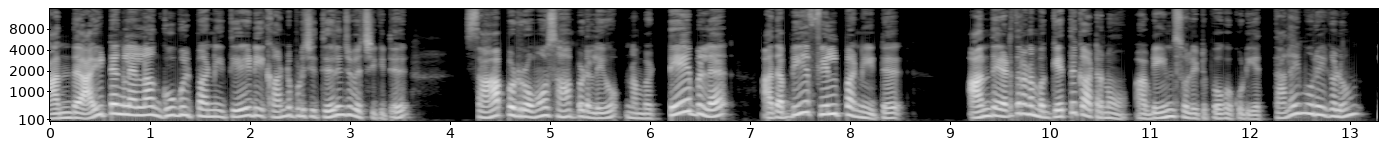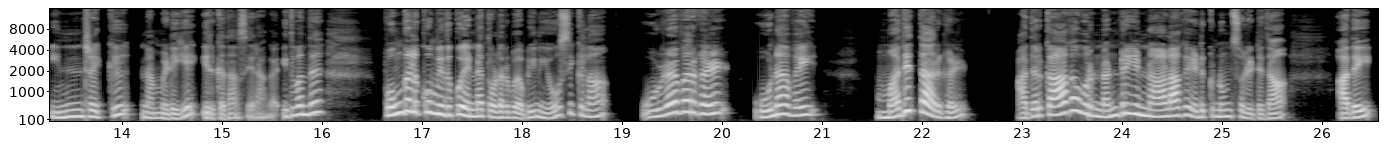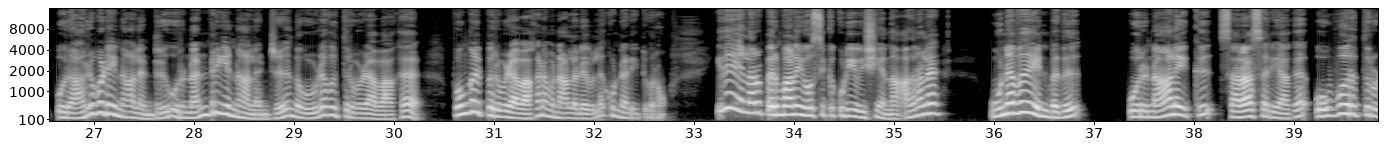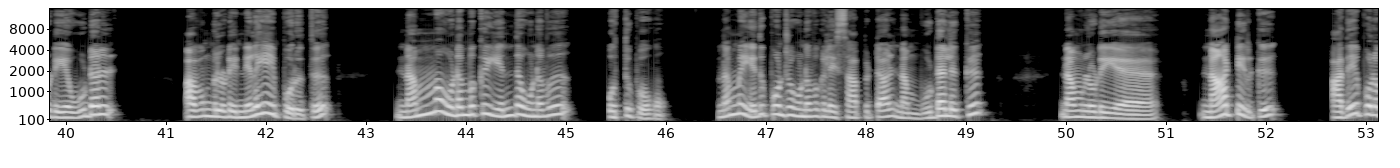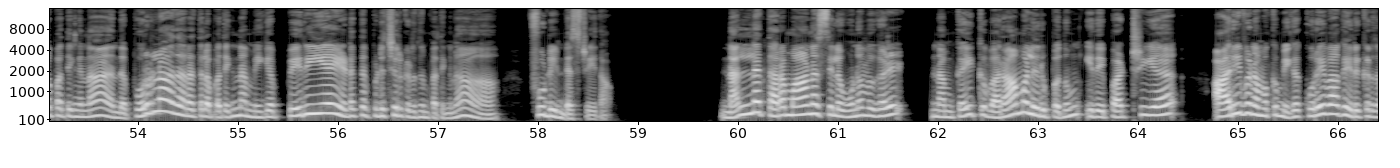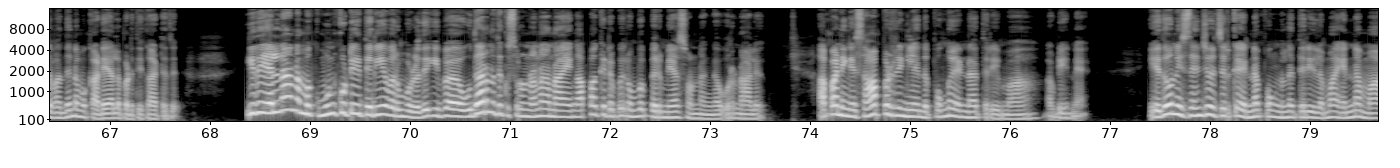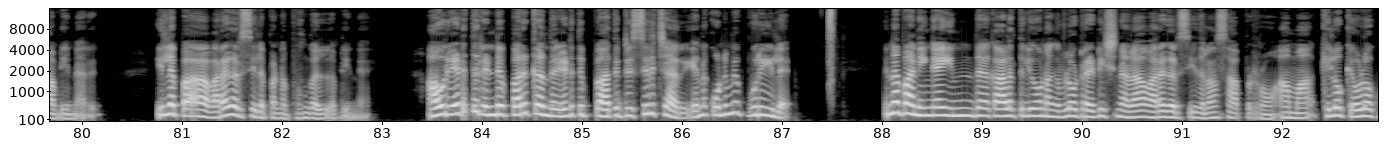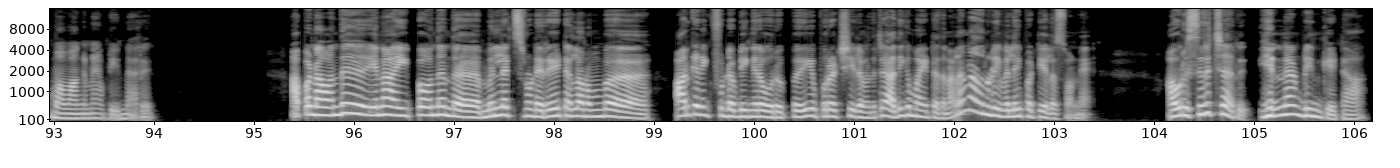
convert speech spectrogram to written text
அந்த ஐட்டங்கள் எல்லாம் கூகுள் பண்ணி தேடி கண்டுபிடிச்சி தெரிஞ்சு வச்சுக்கிட்டு சாப்பிட்றோமோ சாப்பிடலையோ நம்ம டேபிளை அதை அப்படியே ஃபில் பண்ணிட்டு அந்த இடத்துல நம்ம கெத்து காட்டணும் அப்படின்னு சொல்லிட்டு போகக்கூடிய தலைமுறைகளும் இன்றைக்கு நம்மிடையே இருக்க தான் செய்கிறாங்க இது வந்து பொங்கலுக்கும் இதுக்கும் என்ன தொடர்பு அப்படின்னு யோசிக்கலாம். உழவர்கள் உணவை மதித்தார்கள். அதற்காக ஒரு நன்றியின் நாளாக எடுக்கணும்னு சொல்லிட்டு தான் அதை ஒரு அறுவடை நாளன்று ஒரு நன்றியின் நாளன்று இந்த உழவு திருவிழாவாக பொங்கல் பெருவிழாவாக நம்ம நாளடைவில் கொண்டாடிட்டு வரோம். இது எல்லாரும் பெரும்பாலும் யோசிக்கக்கூடிய விஷயம்தான் அதனால உணவு என்பது ஒரு நாளைக்கு சராசரியாக ஒவ்வொருத்தருடைய உடல் அவங்களுடைய நிலையை பொறுத்து நம்ம உடம்புக்கு எந்த உணவு ஒத்துப்போகும்? நம்ம எது போன்ற உணவுகளை சாப்பிட்டால் நம் உடலுக்கு நம்மளுடைய நாட்டிற்கு அதே போல் பார்த்தீங்கன்னா இந்த பொருளாதாரத்தில் பார்த்தீங்கன்னா மிகப்பெரிய இடத்த பிடிச்சிருக்கிறதுன்னு பார்த்தீங்கன்னா ஃபுட் இண்டஸ்ட்ரி தான். நல்ல தரமான சில உணவுகள் நம் கைக்கு வராமல் இருப்பதும் இதை பற்றிய அறிவு நமக்கு மிக குறைவாக இருக்கிறத வந்து நமக்கு அடையாளப்படுத்தி காட்டுது. இதையெல்லாம் நமக்கு முன்கூட்டியே தெரிய வரும்பொழுது இப்போ உதாரணத்துக்கு சொல்லணும்னா நான் எங்கள் அப்பா கிட்ட போய் ரொம்ப பெருமையாக சொன்னேங்க ஒரு நாள். அப்பா நீங்கள் சாப்பிட்றீங்களே இந்த பொங்கல் என்ன தெரியுமா? அப்படின்னு. ஏதோ நீ செஞ்சு வச்சிருக்க என்ன பொங்கல்னு தெரியலம்மா என்னம்மா? அப்படின்னாரு. இல்லைப்பா வரகரிசியில் பண்ண பொங்கல் அப்படின்னு. அவர் எடுத்து ரெண்டு பருக்கு அந்த எடுத்து பார்த்துட்டு சிரிச்சாரு. எனக்கு ஒன்றுமே புரியல. என்னப்பா நீங்கள் இந்த காலத்துலேயும் நாங்கள் இவ்வளோ ட்ரெடிஷ்னலாக வரகரிசி இதெல்லாம் சாப்பிட்றோம். ஆமாம் கிலோக்கு எவ்வளோக்குமா வாங்கினேன் அப்படின்னாரு. அப்போ நான் வந்து ஏன்னா இப்போ வந்து இந்த மில்லட்ஸ்னுடைய ரேட்டெல்லாம் ரொம்ப ஆர்கானிக் ஃபுட் அப்படிங்கிற ஒரு பெரிய புரட்சியில் வந்துட்டு அதிகமாயிட்டதுனால நான் அதனுடைய விலைப்பட்டியலை சொன்னேன். அவர் சிரித்தார் என்ன? அப்படின்னு கேட்டால்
